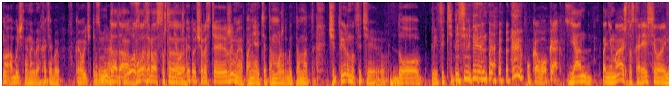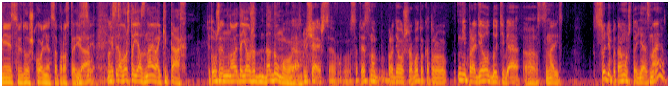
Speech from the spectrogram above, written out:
ну, обычно иногда хотя бы в кавычки забирают. Да-да, возраст. возраст. Потому что девушка это очень растяжимое понятие. Там может быть там от 14 до 35. У кого как. Я понимаю, что, скорее всего, имеется в виду школьница просто из того, что я знаю о китах. Это уже... Но это я уже додумываю. Да, включаешься. Соответственно, проделаешь работу, которую не проделал до тебя э, сценарист. Судя по тому, что я знаю,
